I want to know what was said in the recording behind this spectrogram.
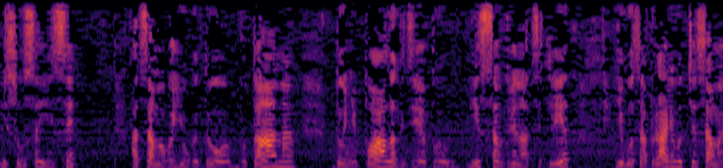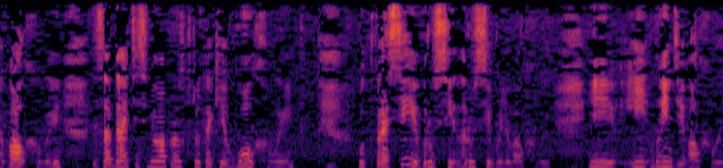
Иисуса, Исы, от самого юга до Бутана, до Непала, где был Иса в 12 лет. Его забрали вот те самые волхвы. Задайте себе вопрос, кто такие волхвы. Вот в России, в Руси, на Руси были волхвы и, и в Индии волхвы.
